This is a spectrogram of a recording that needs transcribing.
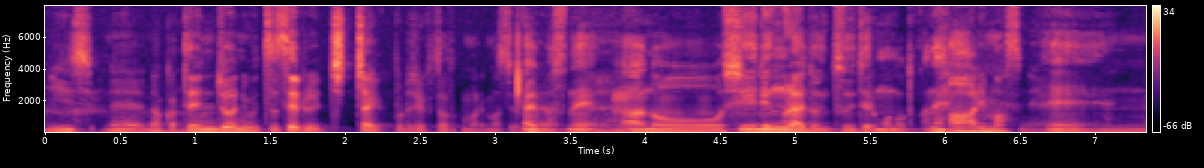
いいですよねなんか天井に映せるちっちゃいプロジェクターとかもありますよねありますね。あの、シーリングライトについてるものとかね。あありますね、ええうん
